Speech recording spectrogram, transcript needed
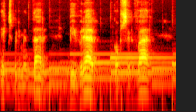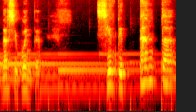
experimentar, vibrar, observar, darse cuenta, siente tanta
